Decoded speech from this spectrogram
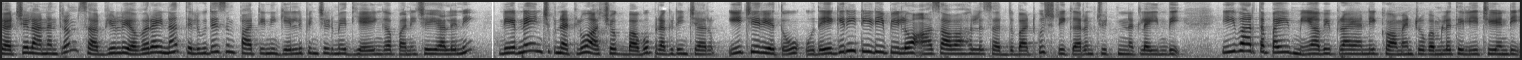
చర్చల అనంతరం సభ్యులు ఎవరైనా తెలుగుదేశం పార్టీని గెలిపించడమే ధ్యేయంగా పనిచేయాలని నిర్ణయించుకున్నట్లు అశోక్ బాబు ప్రకటించారు. ఈ చర్యతో ఉదయగిరి టీడీపీలో ఆశావాహుల సర్దుబాటుకు శ్రీకారం చుట్టినట్లయింది. ఈ వార్తపై మీ అభిప్రాయాన్ని కామెంట్ రూపంలో తెలియచేయండి.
